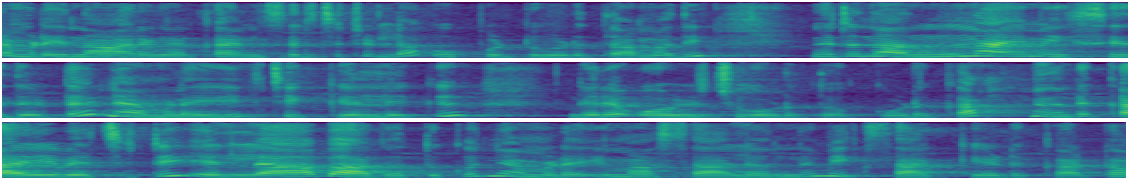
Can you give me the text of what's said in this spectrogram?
നമ്മുടെ ഈ നാരങ്ങക്ക് അനുസരിച്ചിട്ടുള്ള ഉപ്പിട്ട് കൊടുത്താൽ മതി. എന്നിട്ട് നന്നായി മിക്സ് ചെയ്തിട്ട് നമ്മളെ ഈ ചിക്കനിലേക്ക് ഇങ്ങനെ ഒഴിച്ചു കൊടുത്ത് കൊടുക്കുക എന്നിട്ട് കൈ വെച്ചിട്ട് എല്ലാ ഭാഗത്തേക്കും നമ്മുടെ ഈ മസാല ഒന്ന് മിക്സാക്കി എടുക്കാം കേട്ടോ.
